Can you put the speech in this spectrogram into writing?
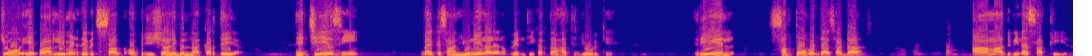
ਜੋ ਇਹ ਪਾਰਲੀਮੈਂਟ ਦੇ ਵਿੱਚ ਸਭ ਆਪੋਜੀਸ਼ਨ ਵਾਲੇ ਗੱਲਾਂ ਕਰਦੇ ਆ, ਤੇ ਜੇ ਅਸੀਂ, ਮੈਂ ਕਿਸਾਨ ਯੂਨੀਅਨ ਵਾਲਿਆਂ ਨੂੰ ਬੇਨਤੀ ਕਰਦਾ ਹੱਥ ਜੋੜ ਕੇ, ਰੇਲ ਸਭ ਤੋਂ ਵੱਡਾ ਸਾਡਾ ਆਮ ਆਦਮੀ ਦਾ ਸਾਥੀ ਆ।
